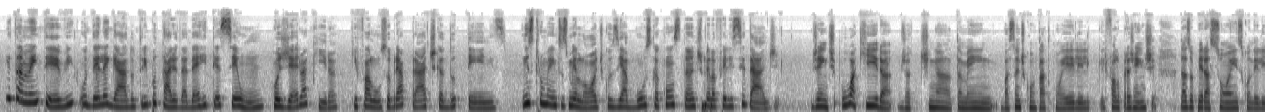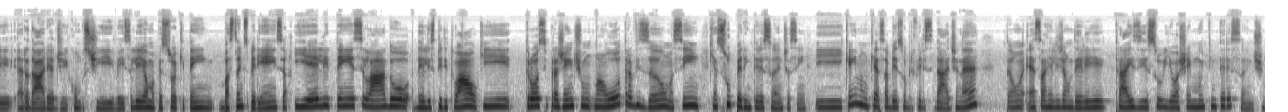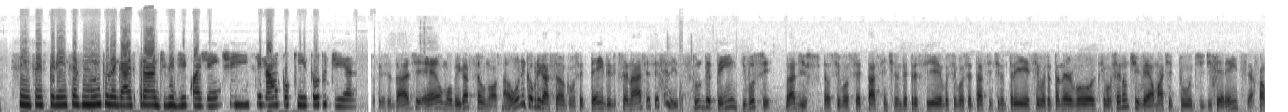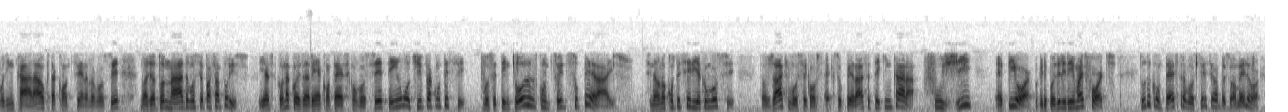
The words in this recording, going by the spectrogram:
E também teve o delegado tributário da DRTC1, Rogério Akira, que falou sobre a prática do tênis, instrumentos melódicos e a busca constante pela felicidade. Gente, o Akira já tinha também bastante contato com ele. Ele, ele falou pra gente das operações quando ele era da área de combustíveis. Ele é uma pessoa que tem bastante experiência e ele tem esse lado dele espiritual que trouxe pra gente uma outra visão, assim, que é super interessante, assim. E quem não quer saber sobre felicidade, né? Então, essa religião dele traz isso e eu achei muito interessante. Sim, são experiências muito legais para dividir com a gente e ensinar um pouquinho todo dia. Né? Felicidade é uma obrigação nossa. A única obrigação que você tem desde que você nasce é ser feliz. Tudo depende de você, lembrar disso. Então, se você está se sentindo depressivo, se você está se sentindo triste, se você está nervoso, se você não tiver uma atitude diferente, a forma de encarar o que está acontecendo para você, não adiantou nada você passar por isso. E quando a coisa vem acontece com você, tem um motivo para acontecer. Você tem todas as condições de superar isso. Senão não aconteceria com você. Então, já que você consegue superar, você tem que encarar. Fugir é pior, porque depois ele vem mais forte. Tudo acontece para você ser uma pessoa melhor.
